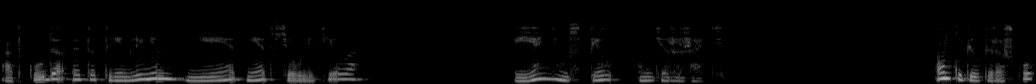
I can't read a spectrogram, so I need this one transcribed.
Откуда этот римлянин? Нет, нет, все улетело. Я не успел удержать. Он купил пирожков,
